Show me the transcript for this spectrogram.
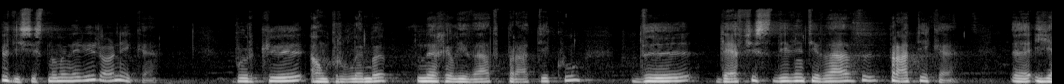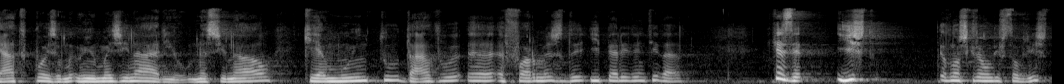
eu disse isso de uma maneira irónica, porque há um problema, na realidade, prático de déficit de identidade prática. Uh, e há depois um imaginário nacional que é muito dado a, a formas de hiperidentidade. Quer dizer, isto, ele não escreveu um livro sobre isto,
